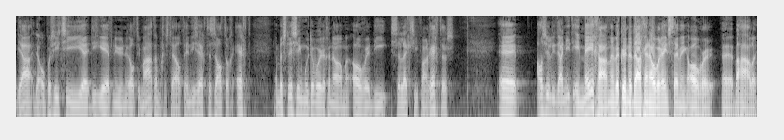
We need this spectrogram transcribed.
Ja, de oppositie eh, die heeft nu een ultimatum gesteld. En die zegt er zal toch echt een beslissing moeten worden genomen over die selectie van rechters. Eh, als jullie daar niet in meegaan en we kunnen daar geen overeenstemming over eh, behalen,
